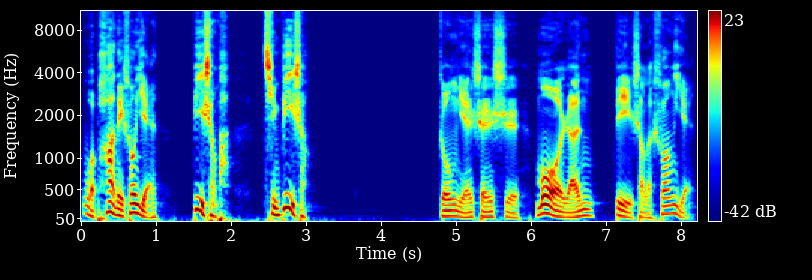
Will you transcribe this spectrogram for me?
我怕那双眼。闭上吧，请闭上。”中年绅士默然闭上了双眼，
